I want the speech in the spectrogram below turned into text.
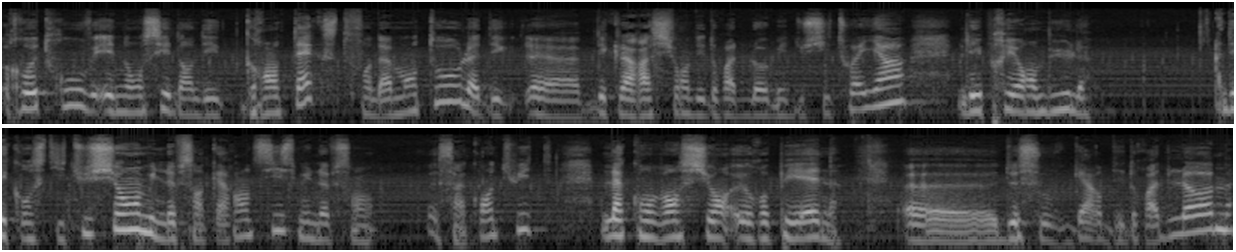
retrouve énoncés dans des grands textes fondamentaux, la, Déclaration des droits de l'homme et du citoyen, les préambules des constitutions 1946, 1958, la Convention européenne euh, de sauvegarde des droits de l'homme,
